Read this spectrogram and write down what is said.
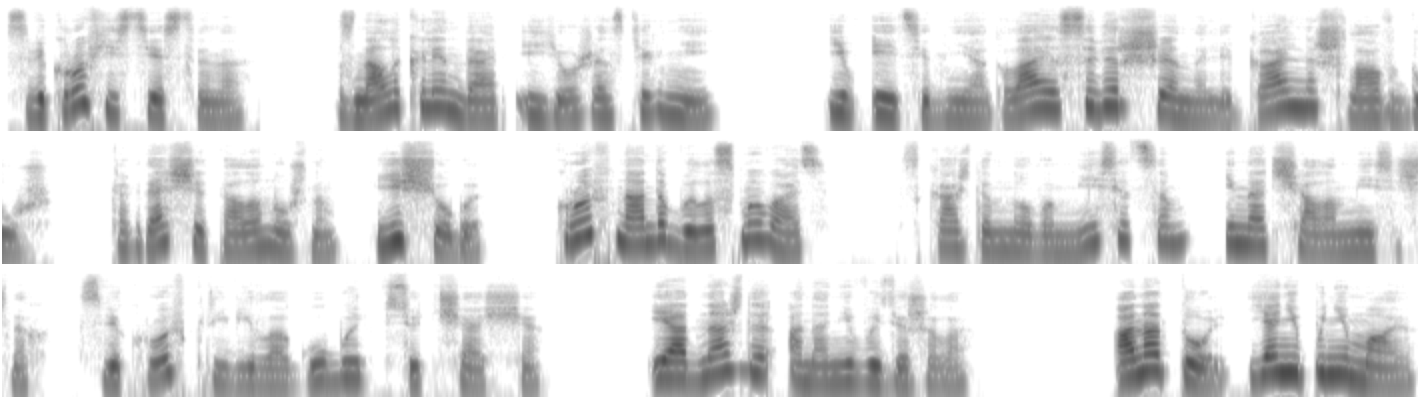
Свекровь, естественно, знала календарь ее женских дней. И в эти дни Аглая совершенно легально шла в душ, когда считала нужным. Еще бы, кровь надо было смывать. С каждым новым месяцем и началом месячных свекровь кривила губы все чаще. И однажды она не выдержала. «Анатоль, я не понимаю,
